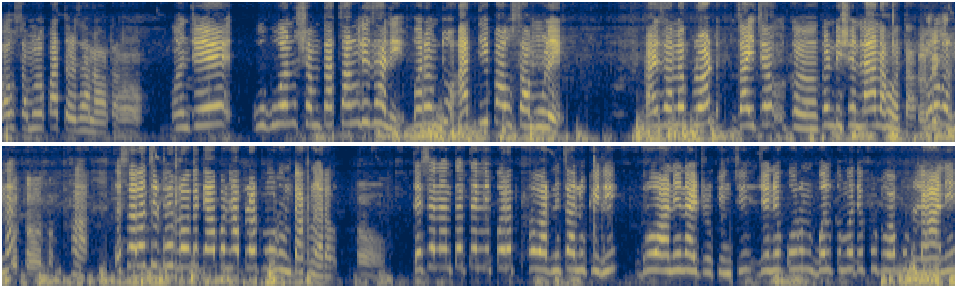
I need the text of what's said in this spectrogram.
पावसामुळे पातळ झाला होता. म्हणजे उगवण क्षमता चांगली झाली परंतु अति पावसामुळे काय झालं प्लॉट जायच्या कंडिशनला आला होता. बरोबर ना? हा. तर सरांचं ठरलं होतं की आपण हा प्लॉट मोडून टाकणार आहोत. हो. त्याच्यानंतर त्यांनी परत फवारणी चालू केली ग्रो आणि नायट्रोकिंगची जेणेकरून बल्कमध्ये फुटवा फुटला आणि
